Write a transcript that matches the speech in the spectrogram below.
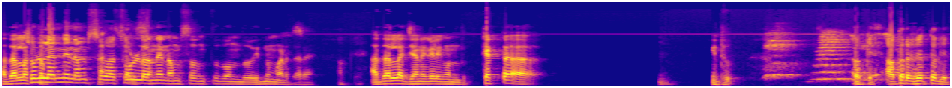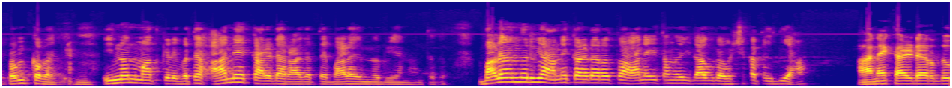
ಅದೆಲ್ಲ ಸುಳ್ಳನ್ನೇ ನಂಬಿಸುವ. ಸುಳ್ಳನ್ನೇ ನಂಬಿಸಂತದ್ದು ಒಂದು ಇದನ್ನ ಮಾಡ್ತಾರೆ. ಅದೆಲ್ಲ ಜನಗಳಿಗೆ ಒಂದು ಕೆಟ್ಟ ಇದು. ಓಕೆ ಅದರ ಜೊತೆಲಿ ಪ್ರಮುಖವಾಗಿ ಇನ್ನೊಂದು ಮಾತು ಕೇಳಿ ಬರುತ್ತೆ ಆನೆ ಕಾರಿಡಾರ್ ಆಗತ್ತೆ ಬಾಳೆಹೊನ್ನೂರಿಗೆ ಅನ್ನುವಂಥದ್ದು ಬಾಳೆಹೊನ್ನೂರಿಗೆ ಆನೆ ಕಾರಿಡಾರ್ ಅಥವಾ ಆನೆ ತಂದ್ರೆ ಇದಾಗುವ ಅವಶ್ಯಕತೆ ಇದೆಯಾ? ಆನೆ ಕಾರಿಡಾರ್ದು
